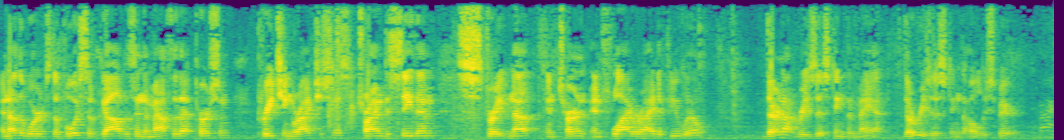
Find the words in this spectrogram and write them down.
in other words, the voice of God is in the mouth of that person, preaching righteousness, trying to see them straighten up and turn and fly right, if you will, they're not resisting the man. They're resisting the Holy Spirit. Right.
